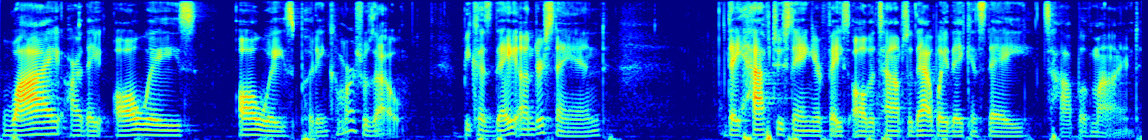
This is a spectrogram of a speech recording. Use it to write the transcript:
Why are they always always putting commercials out because they understand they have to stay in your face all the time so that way they can stay top of mind.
